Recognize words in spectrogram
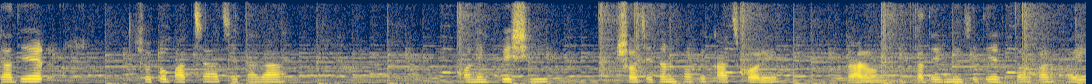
যাদের ছোট বাচ্চা আছে তারা অনেক বেশি সচেতনভাবে কাজ করে, কারণ তাদের নিজেদের দরকার হয়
